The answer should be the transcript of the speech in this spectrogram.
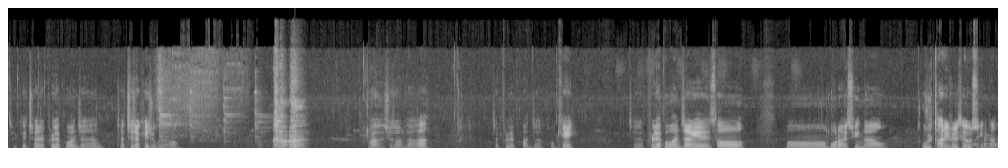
자, 캐찰 플랫폼 한 장. 자, 제작해주고요. 아, 죄송합니다. 자, 플랫폼 한 장. 오케이. 자, 플랫폼 한 장에서, 어, 뭘할수 있나요? 울타리를 세울 수 있나?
